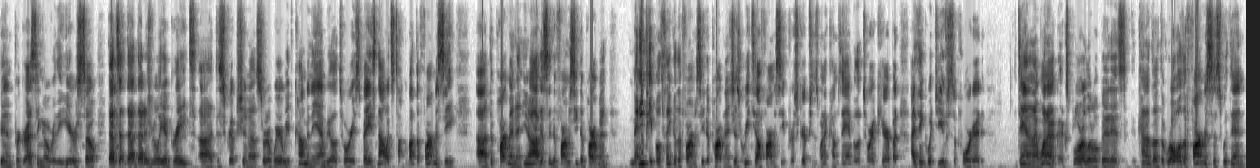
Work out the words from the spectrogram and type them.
been progressing over the years. So that's a, that that is really a great uh, description of sort of where we've come in the ambulatory space. Now let's talk about the pharmacy uh, department. And you know, obviously, the pharmacy department. Many people think of the pharmacy department as just retail pharmacy prescriptions when it comes to ambulatory care. But I think what you've supported, Dan, and I want to explore a little bit is kind of the, the role of the pharmacist within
